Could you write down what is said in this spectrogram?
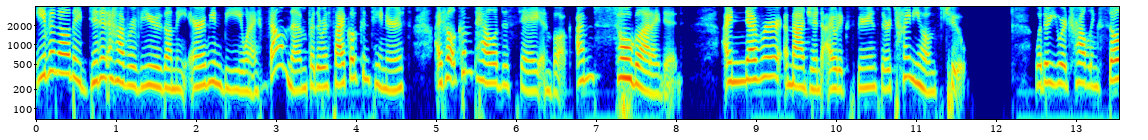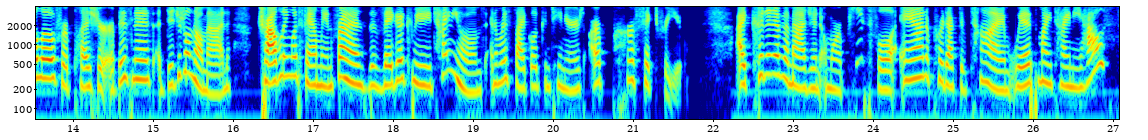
Even though they didn't have reviews on the Airbnb when I found them for the recycled containers, I felt compelled to stay and book. I'm so glad I did. I never imagined I would experience their tiny homes too. Whether you are traveling solo for pleasure or business, a digital nomad, traveling with family and friends, the Vega Community Tiny Homes and recycled containers are perfect for you. I couldn't have imagined a more peaceful and productive time with my tiny house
